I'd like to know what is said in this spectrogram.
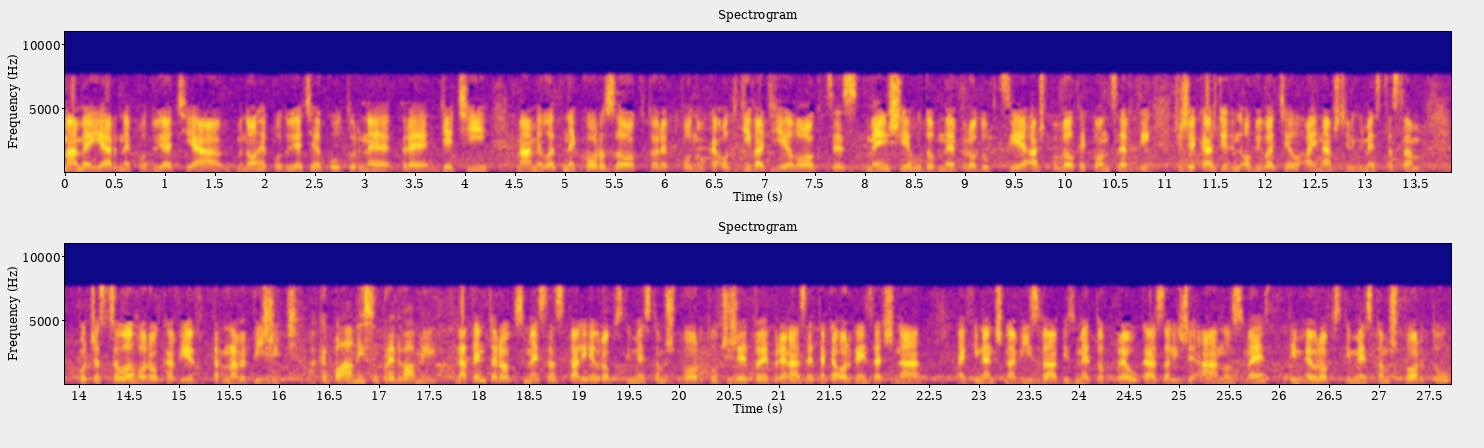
Máme jarné podujatia, mnohé podujatia kultúrne pre deti. Máme letné korzo, ktoré ponúka od divadielo pondelok cez menšie hudobné produkcie až po veľké koncerty. Čiže každý jeden obyvateľ aj návštevník mesta sa počas celého roka vie v Trnave vyžiť. Aké plány sú pred vami? Na tento rok sme sa stali Európskym mestom športu, čiže to je pre nás aj taká organizačná aj finančná výzva, aby sme to preukázali, že áno, sme tým Európskym mestom športu.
